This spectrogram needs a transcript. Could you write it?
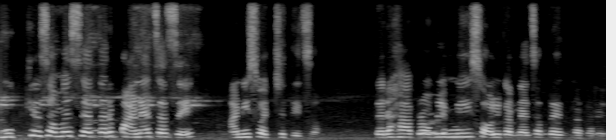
मुख्य समस्या तर पाण्याचाच आहे आणि स्वच्छतेचा. तर हा प्रॉब्लेम मी सॉल्व्ह करण्याचा प्रयत्न करेल.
